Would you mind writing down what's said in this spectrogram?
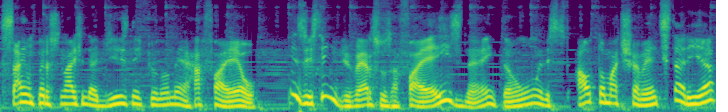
sai um personagem da Disney que o nome é Rafael. Existem diversos Rafaéis, né? Então eles automaticamente estaria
